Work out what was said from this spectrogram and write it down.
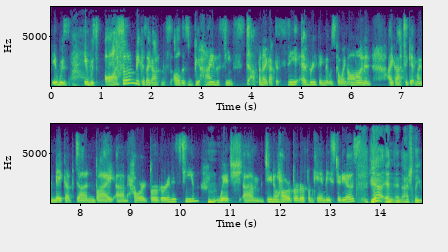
it was wow. it was awesome because I got this, all this behind the scenes stuff and I got to see everything that was going on and I got to get my makeup done by um, Howard Berger and his team. Mm-hmm. Which um, do you know Howard Berger from KNB Studios? Yeah, and and actually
